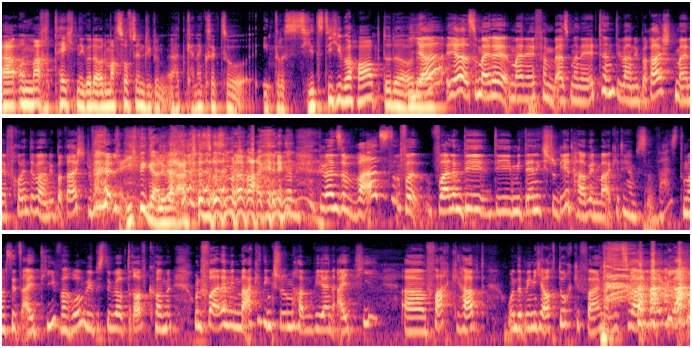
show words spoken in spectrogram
äh, und mach Technik oder, oder mach Softwareentwicklung. Hat keiner gesagt, so interessiert es dich überhaupt? Oder, oder? Ja, ja, also meine, meine, also meine Eltern, die waren überrascht, meine Freunde waren überrascht, weil. Ja, ich bin gar nicht überrascht, dass das mal Marketing und Die waren so, was? Vor, vor, allem die, die, mit denen ich studiert habe in Marketing, haben so, was? Du machst jetzt IT? Warum? Wie bist du überhaupt drauf gekommen? Und vor allem im Marketingstudium haben wir ein IT- äh, Fach gehabt und da bin ich auch durchgefallen, also zweimal glaube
